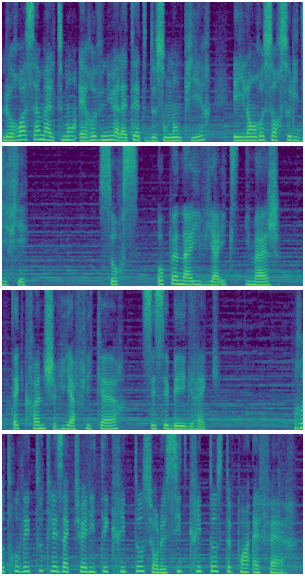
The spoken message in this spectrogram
le roi Sam Altman est revenu à la tête de son empire, et il en ressort solidifié. Source OpenAI via X Images, TechCrunch via Flickr, CCBY. Retrouvez toutes les actualités crypto sur le site cryptost.fr.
